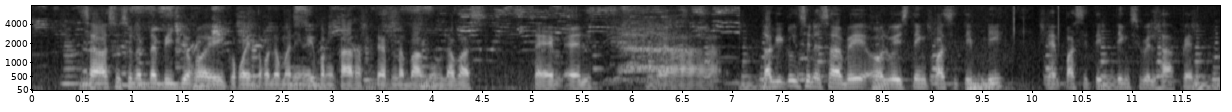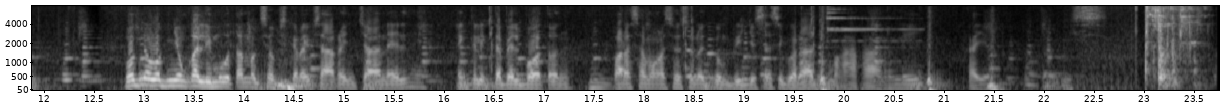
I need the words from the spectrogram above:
Sa susunod na video ko, eh, kukwento ko naman yung ibang karakter na bagong labas sa ML. Kaya, lagi kong sinasabi, always think positively and positive things will happen. Huwag na huwag niyong kalimutan mag-subscribe sa akin channel and click the bell button para sa mga susunod kong videos na siguradong makaka-relate kayo. Peace.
